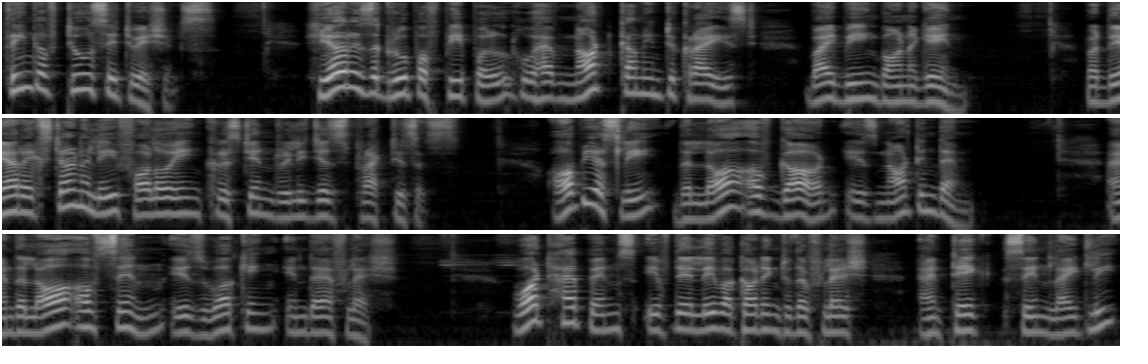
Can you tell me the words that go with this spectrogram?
think of two situations. Here is a group of people who have not come into Christ by being born again but they are externally following Christian religious practices. Obviously, the law of God is not in them, and the law of sin is working in their flesh. What happens if they live according to the flesh and take sin lightly,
